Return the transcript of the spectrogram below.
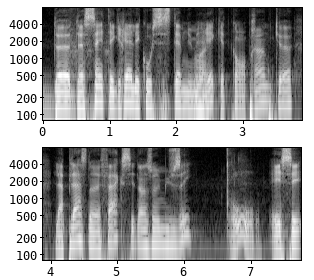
de, de s'intégrer à l'écosystème numérique et de comprendre que la place d'un fax, c'est dans un musée. Oh. Et c'est,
